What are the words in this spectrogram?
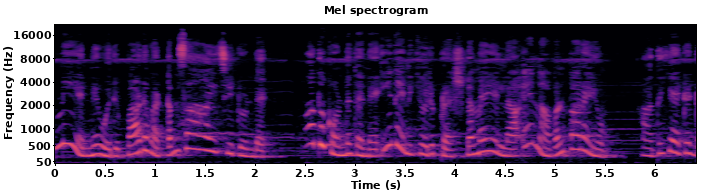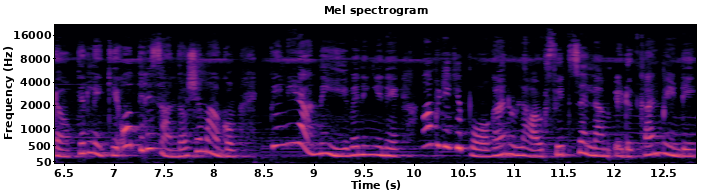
നീ എന്നെ ഒരുപാട് വട്ടം സഹായിച്ചിട്ടുണ്ട്. അതുകൊണ്ട് തന്നെ ഇതെനിക്ക് ഒരു പ്രശ്നമേ ഇല്ല എന്ന് അവൾ പറയും. അത് കേട്ട് ഡോക്ടറിലേക്ക് ഒത്തിരി സന്തോഷമാകും. പിന്നീട് അന്ന് ഈവനിങ്ങിന് അവിടേക്ക് പോകാനുള്ള ഔട്ട്ഫിറ്റ്സ് എല്ലാം എടുക്കാൻ വേണ്ടി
